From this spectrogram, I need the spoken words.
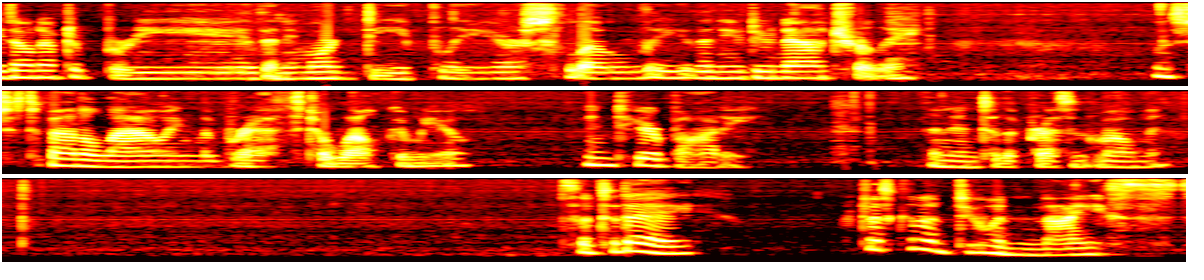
You don't have to breathe any more deeply or slowly than you do naturally. It's just about allowing the breath to welcome you into your body and into the present moment. So today, we're just going to do a nice,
